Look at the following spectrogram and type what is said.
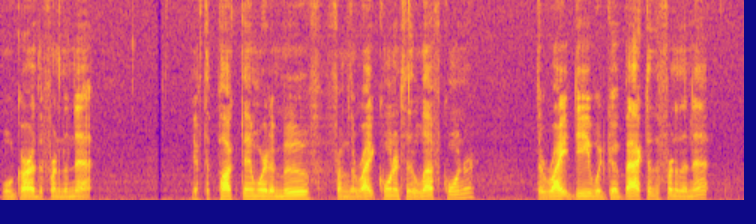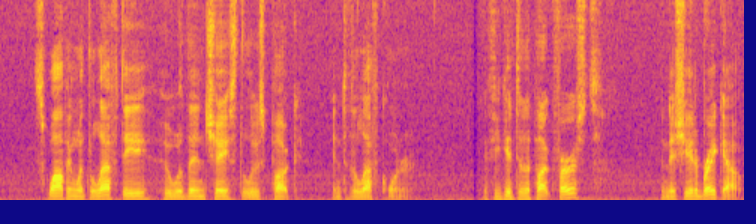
will guard the front of the net. If the puck then were to move from the right corner to the left corner, the right D would go back to the front of the net, swapping with the left D, who will then chase the loose puck into the left corner. If you get to the puck first, initiate a breakout.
